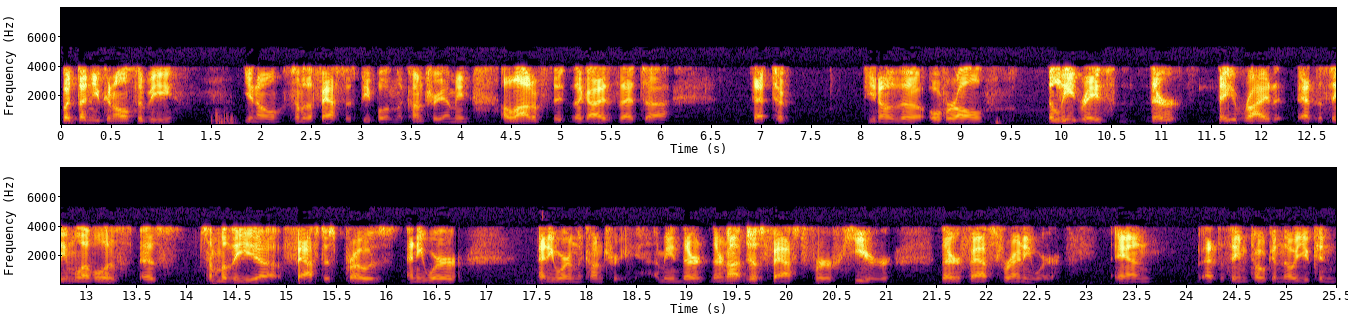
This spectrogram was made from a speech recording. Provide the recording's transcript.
but then you can also be, you know, some of the fastest people in the country. I mean, a lot of the, the guys that uh, that took, you know, the overall elite race, they're they ride at the same level as as some of the uh, fastest pros anywhere anywhere in the country. I mean, they're they're not just fast for here they're fast for anywhere. And at the same token, though, you can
